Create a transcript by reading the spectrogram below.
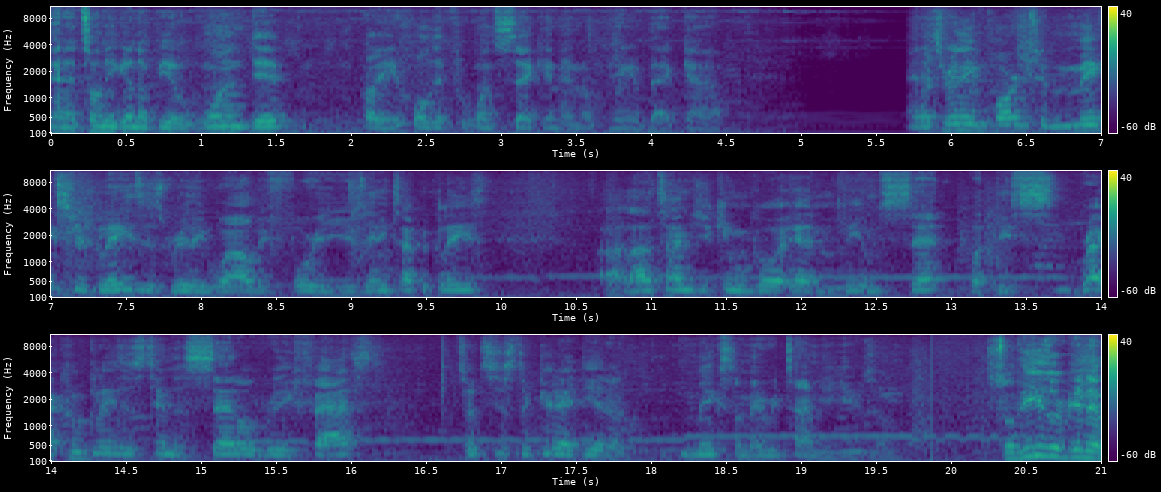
and it's only gonna be a one dip, probably hold it for one second and bring it back out. And it's really important to mix your glazes really well before you use any type of glaze. Uh, a lot of times you can go ahead and leave them set, but these raku glazes tend to settle really fast. So it's just a good idea to mix them every time you use them. So these are gonna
